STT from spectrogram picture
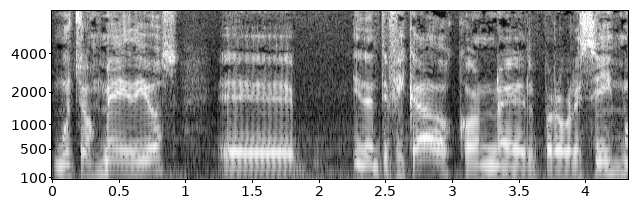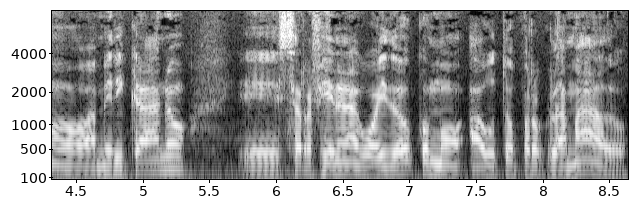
Muchos medios eh, identificados con el progresismo americano eh, se refieren a Guaidó como autoproclamado.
